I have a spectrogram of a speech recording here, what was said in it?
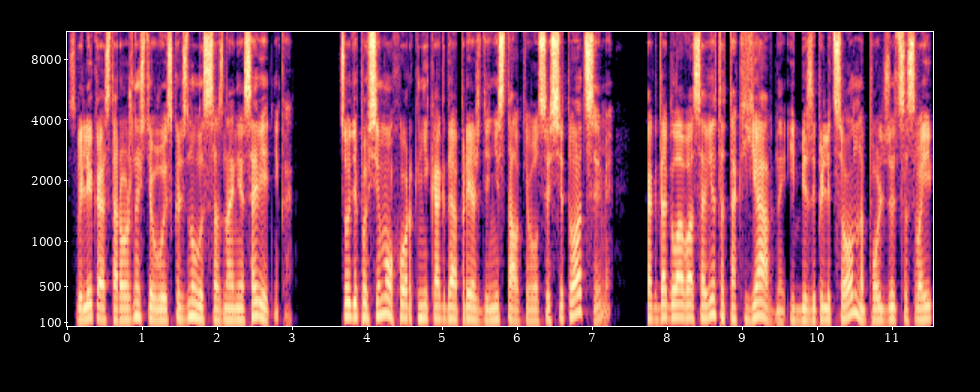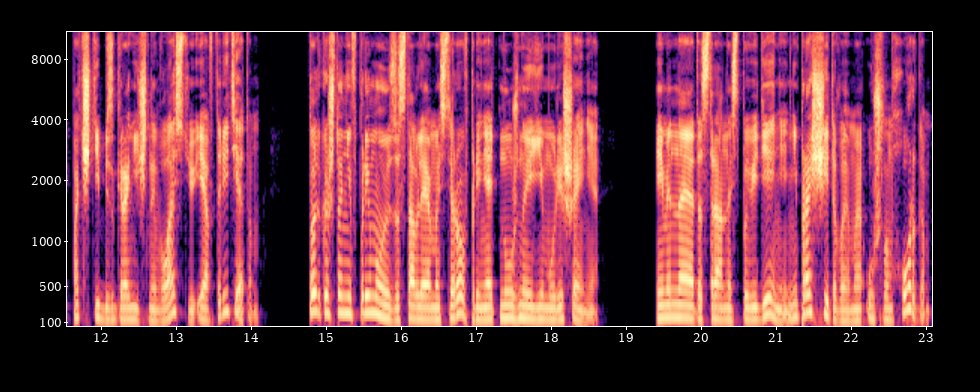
с великой осторожностью выскользнул из сознания советника. Судя по всему, Хорк никогда прежде не сталкивался с ситуациями, когда глава совета так явно и безапелляционно пользуется своей почти безграничной властью и авторитетом, только что не впрямую заставляя мастеров принять нужное ему решение – Именно эта странность поведения, непросчитываемая ушлым хоргом,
